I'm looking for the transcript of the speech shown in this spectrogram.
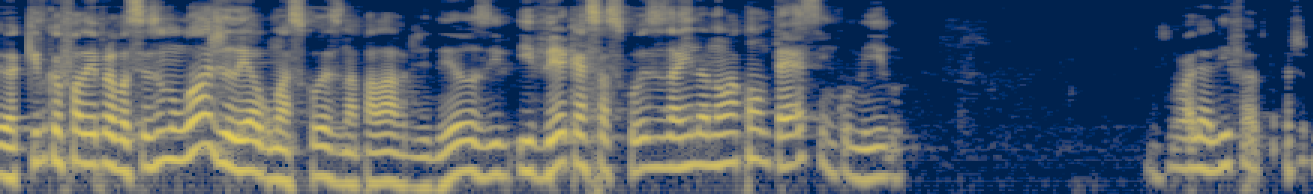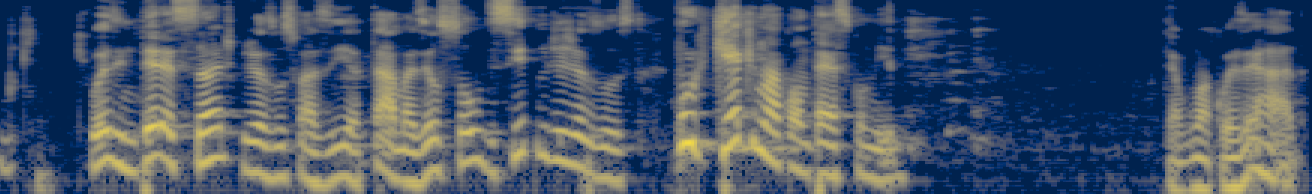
é, aquilo que eu falei para vocês, eu não gosto de ler algumas coisas na palavra de Deus e, e ver que essas coisas ainda não acontecem comigo. Olha ali e fala, coisa interessante que Jesus fazia. Tá, mas eu sou um discípulo de Jesus. Por que, que não acontece comigo? Tem alguma coisa errada.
